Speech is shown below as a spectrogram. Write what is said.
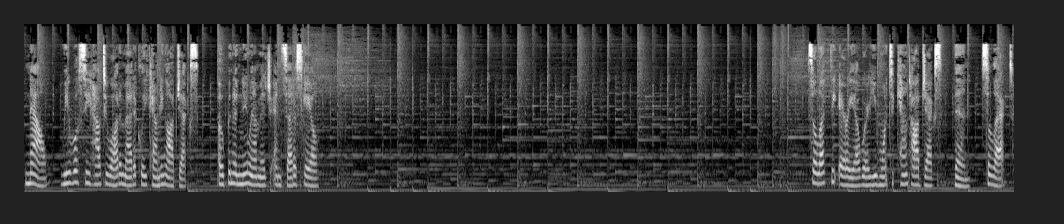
Now, we will see how to automatically counting objects. Open a new image and set a scale. Select the area where you want to count objects, then, select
